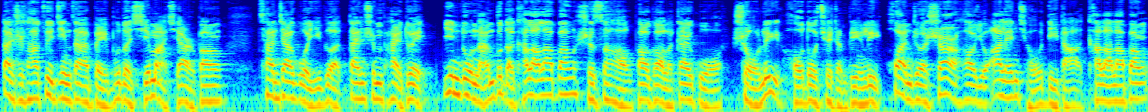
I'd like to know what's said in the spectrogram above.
但是他最近在北部的喜马偕尔邦参加过一个单身派对。印度南部的喀拉拉邦十四号报告了该国首例猴痘确诊病例，患者十二号由阿联酋抵达喀拉拉邦，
